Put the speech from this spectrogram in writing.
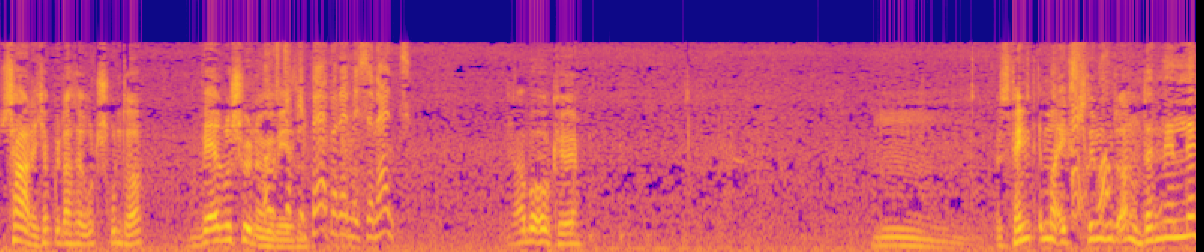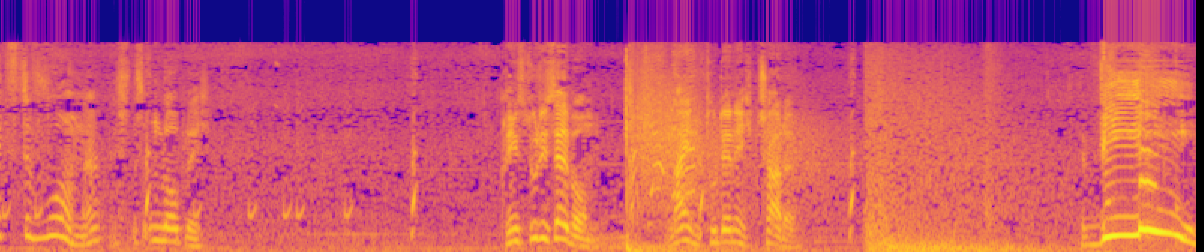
Schade, ich habe gedacht, er rutscht runter. Wäre schöner gewesen. Aber okay. Hm. Es fängt immer extrem gut an. Und dann der letzte Wurm, ne? Es ist unglaublich. Bringst du dich selber um? Nein, tut er nicht. Schade. Wie?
